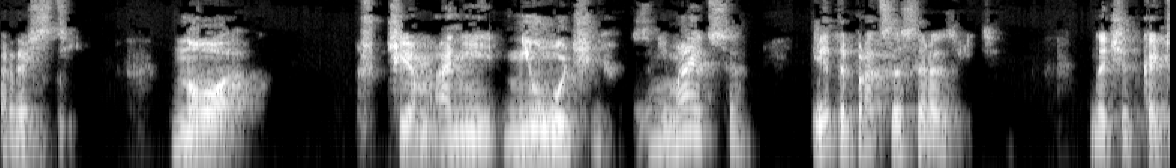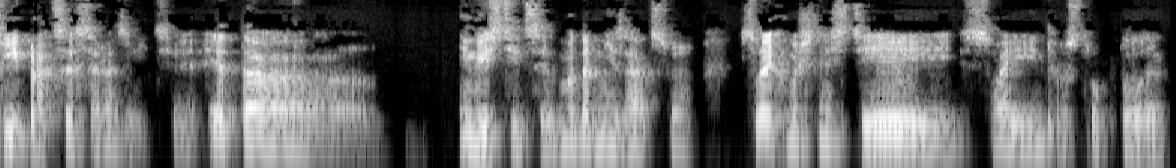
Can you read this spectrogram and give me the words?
расти. Но чем они не очень занимаются, это процессы развития. Значит, какие процессы развития? Это инвестиции в модернизацию своих мощностей, своей инфраструктуры.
